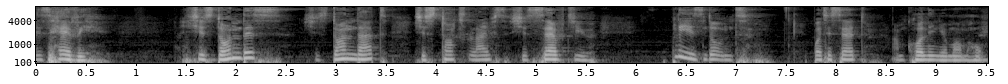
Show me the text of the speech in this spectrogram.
is heavy. She's done this, she's done that, she's touched lives, she's served you. Please don't. But he said, I'm calling your mom home.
